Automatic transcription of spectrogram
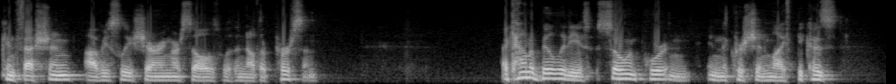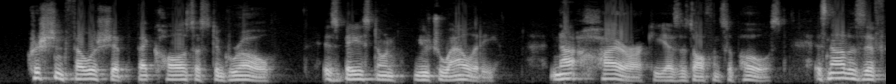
Confession, obviously sharing ourselves with another person. Accountability is so important in the Christian life because Christian fellowship that calls us to grow is based on mutuality, not hierarchy as it's often supposed. It's not as if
